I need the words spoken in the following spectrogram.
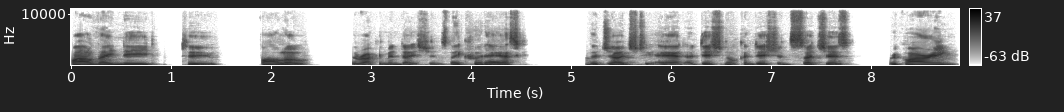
While they need to follow the recommendations, they could ask the judge to add additional conditions, such as requiring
